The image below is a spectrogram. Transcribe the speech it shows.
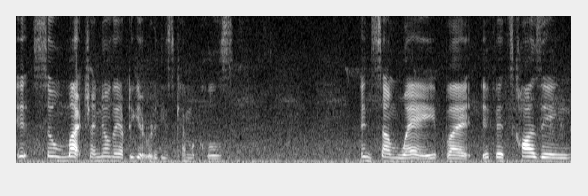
it so much? I know they have to get rid of these chemicals in some way, but if it's causing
